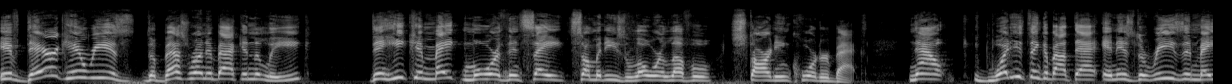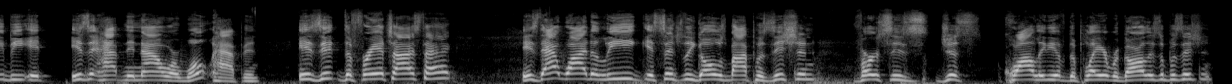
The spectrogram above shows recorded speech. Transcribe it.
If Derrick Henry is the best running back in the league, then he can make more than say some of these lower level starting quarterbacks. Now, what do you think about that? And is the reason maybe it isn't happening now or won't happen? Is it the franchise tag? Is that why the league essentially goes by position versus just quality of the player, regardless of position?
